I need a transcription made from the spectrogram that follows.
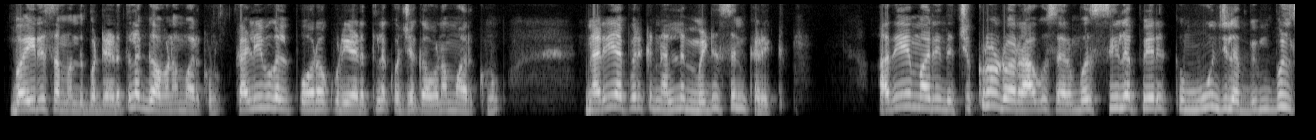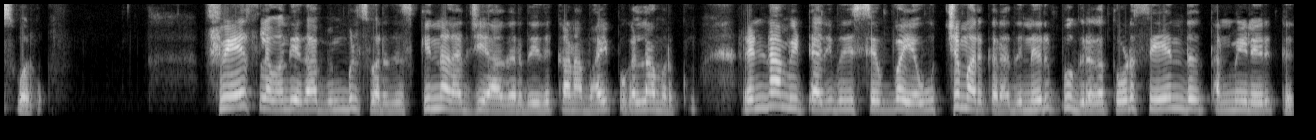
வயிறு சம்மந்தப்பட்ட இடத்துல கவனமா இருக்கணும். கழிவுகள் போறக்கூடிய இடத்துல கொஞ்சம் கவனமா இருக்கணும். நிறைய பேருக்கு நல்ல மெடிசன் கிடைக்கும். அதே மாதிரி இந்த சுக்கரனோட ராகு சேரும்போது சில பேருக்கு மூஞ்சில பிம்பிள்ஸ் வரும். ஃபேஸ்ல வந்து ஏதாவது பிம்பிள்ஸ் வருது ஸ்கின் அலர்ஜி ஆகிறது இதுக்கான வாய்ப்புகள்லாம் இருக்கும். ரெண்டாம் வீட்டு அதிபதி செவ்வாய உச்சமா இருக்கிறது நெருப்பு கிரகத்தோட சேர்ந்த தன்மையில இருக்கு.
